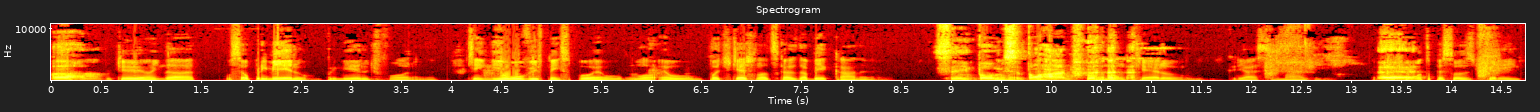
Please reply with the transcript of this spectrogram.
Uhum. Porque ainda você é o primeiro, o primeiro de fora, né? Quem ouve pensa, pô, é o, é o podcast lá dos caras da BK, né? Sim, pô, me sinto honrado. Eu não quero criar essa imagem. Eu é. outras pessoas diferentes.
